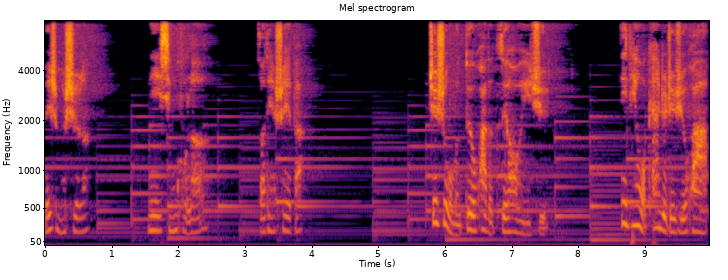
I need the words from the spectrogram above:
没什么事了，你也辛苦了，早点睡吧。这是我们对话的最后一句。那天我看着这句话，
